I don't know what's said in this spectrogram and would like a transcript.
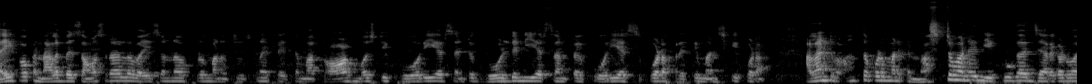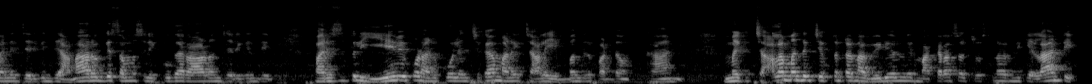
లైఫ్ ఒక 40 సంవత్సరాల వయసున్నప్పుడు మనం చూసుకున్నట్లయితే మాత్రం ఆల్‌మోస్ట్ ఈ ఫోర్ ఇయర్స్ అంటే గోల్డెన్ ఇయర్స్ అంటే. ఫోర్ ఇయర్స్ కూడా ప్రతి మనిషికి కూడా. అలాంటివంతా కూడా మనకి నష్టం అనేది ఎక్కువగా జరగడం అనేది జరిగింది. అనారోగ్య సమస్యలు ఎక్కువగా రావడం జరిగింది. పరిస్థితులు ఏమి కూడా అనుకూలించగా మనకి చాలా ఇబ్బందులు పడ్డాం. కానీ మీకు చాలా మందికి చెప్తుంటారు నా వీడియోలు మీరు మకర చూస్తున్నారు. మీకు ఎలాంటి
